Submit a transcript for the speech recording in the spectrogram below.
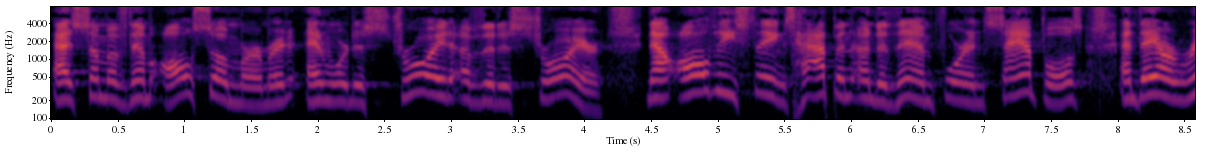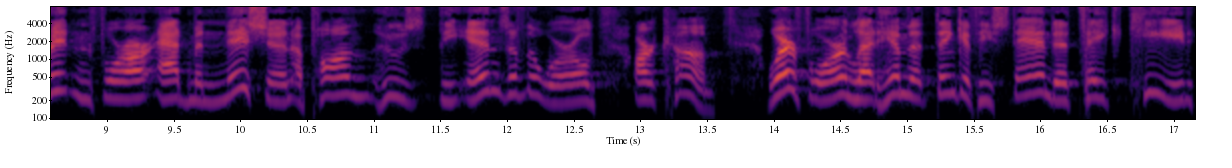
as some of them also murmured, and were destroyed of the destroyer. Now all these things happen unto them for ensamples, and they are written for our admonition, upon whose the ends of the world are come. Wherefore, let him that thinketh he standeth take heed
